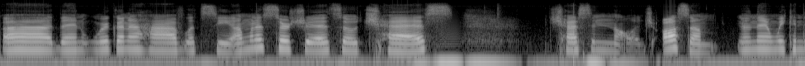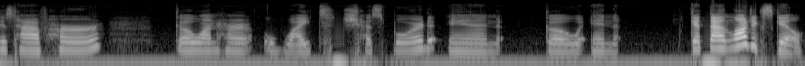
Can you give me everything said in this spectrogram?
Uh, then we're gonna have, let's see, I'm gonna search it, so chess, chess and knowledge. Awesome. And then we can just have her go on her white chessboard and go and get that logic skill.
